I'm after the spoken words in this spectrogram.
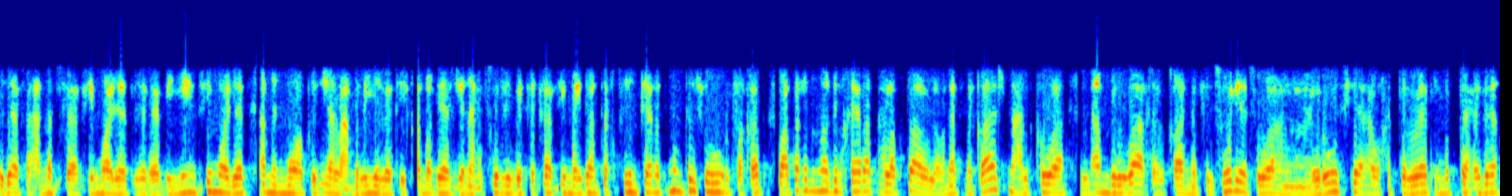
تدافع عن نفسها في مواجهة الإرهابيين في مواجهة أمن مواطنيها العملية التي قام بها الجناح السوري بكفاء في ميدان تقسيم كانت منذ شهور فقط. وأعتقد أن هذه الخيارات على الطاولة. هناك نقاش مع القوى الامر الواقع القائمة في سوريا سواء روسيا أو حتى الولايات المتحدة.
